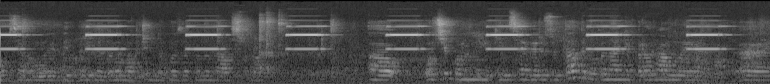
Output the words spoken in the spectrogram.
обсягами відповідно до вимог чинного законодавства. Е, Очікувані кінцеві результати виконання програми е,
